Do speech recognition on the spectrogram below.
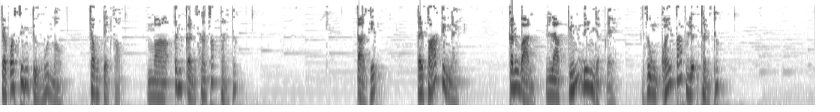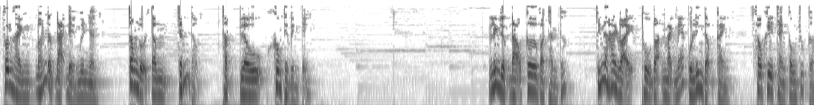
Trải qua sinh tử muôn màu, Trong tuyệt vọng Mà ân cần săn sóc thần thức. Ta giết, Cái phá kinh này, Căn bản là kiếm đi nhập đề, Dùng quái pháp luyện thần thức. Phương Hành đoán được đại đề nguyên nhân, Trong nội tâm chấn động, Thật lâu không thể bình tĩnh. Linh lực đạo cơ và thần thức Chính là hai loại thủ đoạn mạnh mẽ của linh động cảnh Sau khi thành công trúc cơ.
